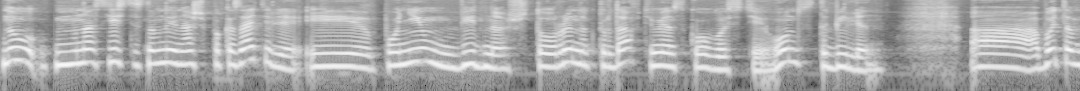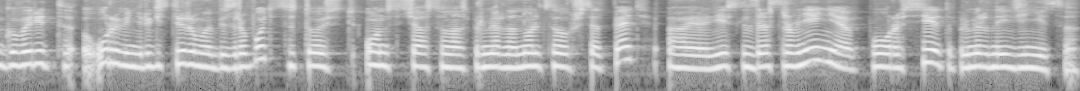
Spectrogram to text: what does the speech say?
Ну, у нас есть основные наши показатели, и по ним видно, что рынок труда в Тюменской области, он стабилен. А, об этом говорит уровень регистрируемой безработицы, то есть он сейчас у нас примерно 0,65. А, если для сравнения, по России это примерно единица.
